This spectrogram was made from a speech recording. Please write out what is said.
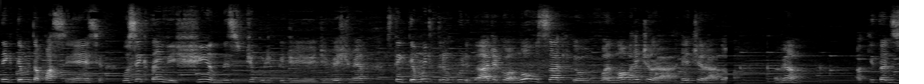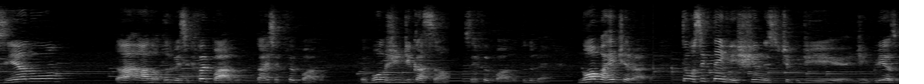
Tem que ter muita paciência. Você que está investindo nesse tipo de, de, de, investimento, você tem que ter muita tranquilidade. Aqui, ó, novo saque que eu vou nova retirar, retirada, ó. Tá vendo? Aqui tá dizendo, tá? Ah, não, tudo bem. Isso aqui foi pago, tá? Isso aqui foi pago. Foi bônus de indicação. Isso aí foi pago, tudo bem. Nova retirada. Então você que está investindo nesse tipo de, de empresa,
